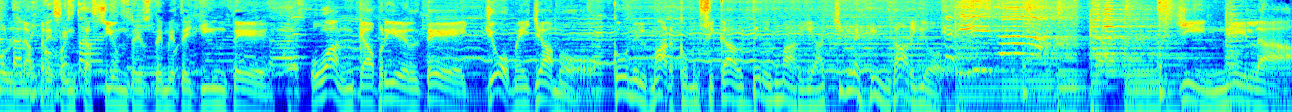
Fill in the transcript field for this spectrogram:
Con la presentación desde Medellín de Juan Gabriel de Yo Me Llamo, con el marco musical del mariachi legendario. Ginela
